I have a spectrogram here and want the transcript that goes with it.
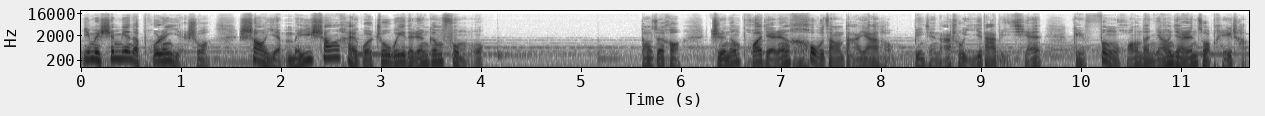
因为身边的仆人也说，少爷没伤害过周围的人跟父母。到最后，只能婆家人厚葬大丫头，并且拿出一大笔钱给凤凰的娘家人做赔偿。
